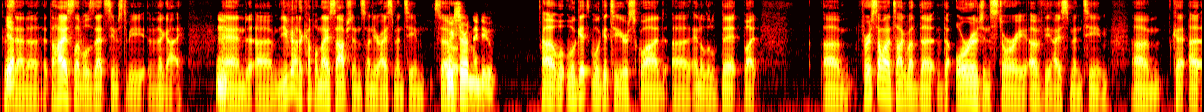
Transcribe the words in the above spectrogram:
Because yep. uh, at the highest levels, that seems to be the guy. Mm. And um, you've got a couple nice options on your Iceman team. So we certainly do. Uh, we'll, we'll, get we'll get to your squad uh, in a little bit, but um, first, I want to talk about the the origin story of the Iceman team. Um, uh,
